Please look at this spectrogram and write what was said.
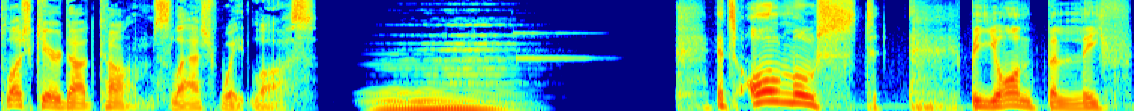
plushcare.com slash weight loss. It's almost beyond belief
